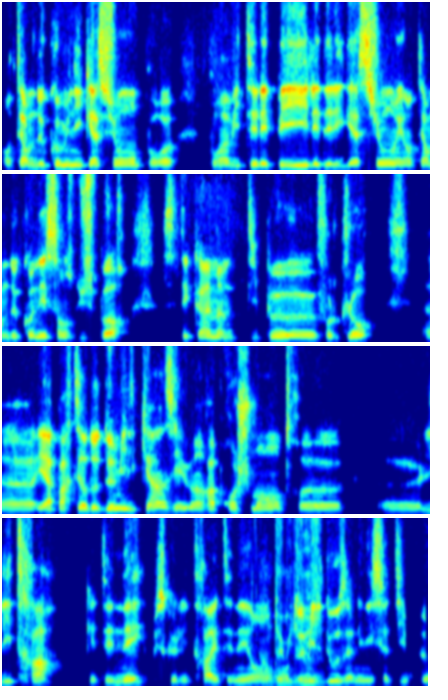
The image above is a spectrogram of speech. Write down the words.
en termes de communication pour pour inviter les pays, les délégations et en termes de connaissance du sport, c'était quand même un petit peu folklore. et à partir de 2015, il y a eu un rapprochement entre l'ITRA, qui était né, puisque l'ITRA était né en, 2012. à l'initiative de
